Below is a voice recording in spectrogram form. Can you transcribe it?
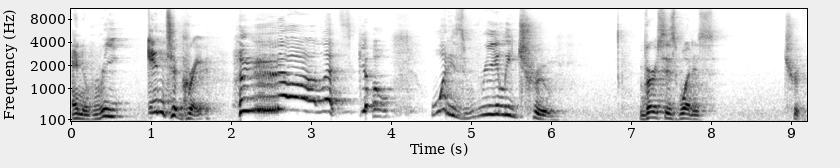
and reintegrate. Hurrah! Let's go! What is really true versus what is true.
